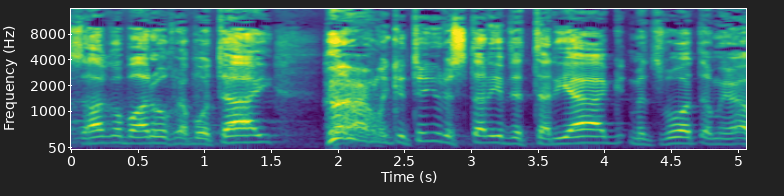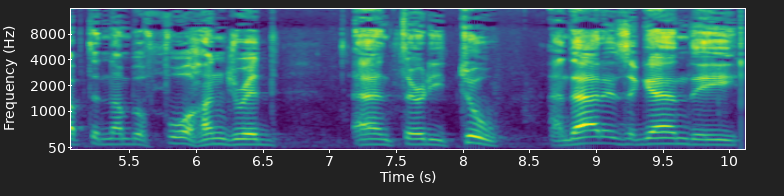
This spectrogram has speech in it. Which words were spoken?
Sago Baruch Rabotai. we continue the study of the Taryag mitzvot, and we're up to number 432. And that is again the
